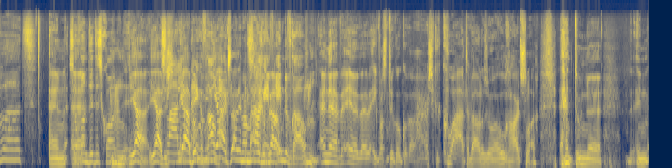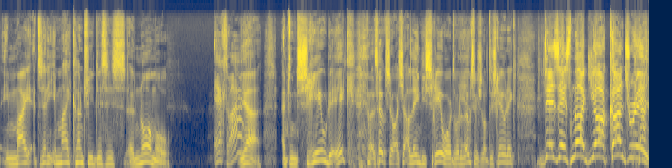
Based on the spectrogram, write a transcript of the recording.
Wat? En, Zo eh, van, dit is gewoon... ja, ja, ik dus, sla alleen ja, mijn eigen vrouw ja, ik sla alleen maar mijn eigen vrouw. vreemde vrouw. En eh, eh, we- ik was natuurlijk ook wel hartstikke kwaad en we hadden zo'n hoge hartslag. En toen, eh, in, in my, toen zei hij, in my country this is eh, normal. Echt waar? Ja, en toen schreeuwde ik, dat is ook zo, als je alleen die schreeuw hoort, wordt het Ja. ook zo gênant. Toen schreeuwde ik, this is not your country!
